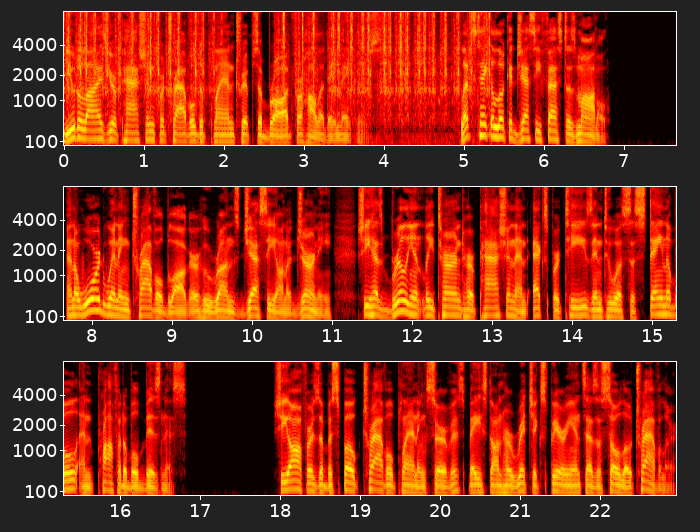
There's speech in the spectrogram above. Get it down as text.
utilize your passion for travel to plan trips abroad for holidaymakers. Let's take a look at Jessie Festa's model. An award-winning travel blogger who runs Jessie on a Journey, she has brilliantly turned her passion and expertise into a sustainable and profitable business. She offers a bespoke travel planning service based on her rich experience as a solo traveler,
